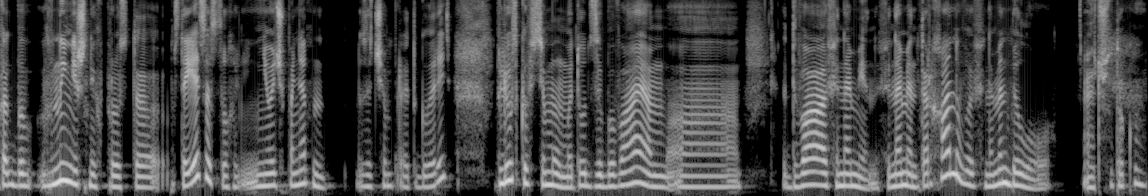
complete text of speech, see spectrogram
как бы в нынешних просто обстоятельствах не очень понятно, зачем про это говорить. Плюс ко всему, мы тут забываем а, два феномена. Феномен Тарханова и феномен Белова. А это что такое?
